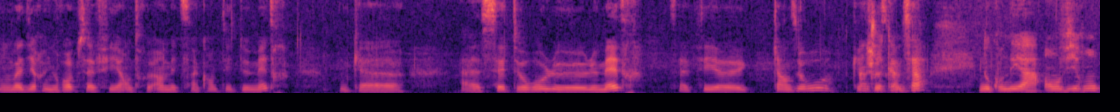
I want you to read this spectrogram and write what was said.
on va dire une robe, ça fait entre 1m50 et 2 mètres. Donc à, 7 euros le, mètre, ça fait 15 euh, euros, quelque chose comme ça. Donc on est à environ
